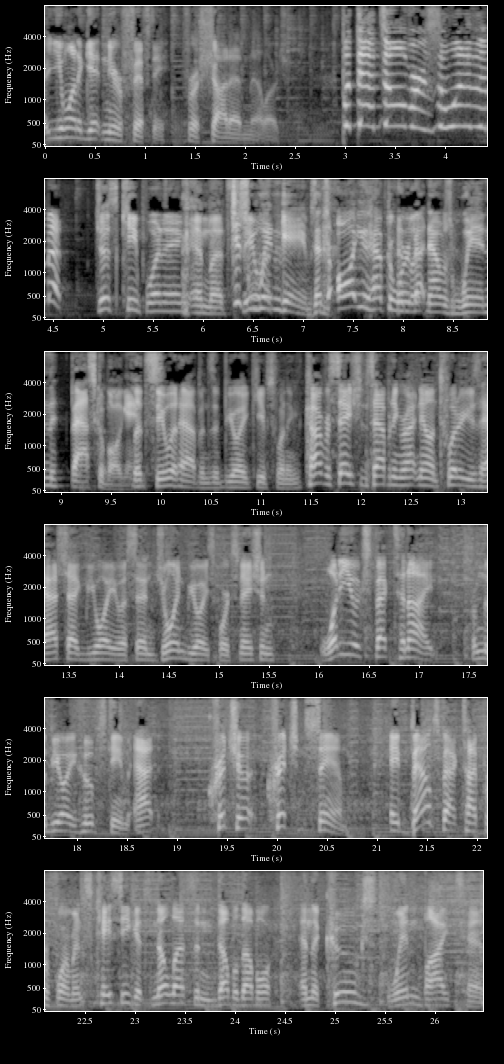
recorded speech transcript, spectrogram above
you want to get near 50 for a shot at an at large. But that's over. So what is it? bet? Just keep winning and let's Just see win what, games. That's all you have to worry let- about now is win basketball games. Let's see what happens if BYU keeps winning. Conversations happening right now on Twitter. Use the hashtag BYUSN. Join BYU Sports Nation. What do you expect tonight from the BYU Hoops team at Critch, Critch Sam? A bounce back type performance. KC gets no less than double double, and the Cougs win by 10.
